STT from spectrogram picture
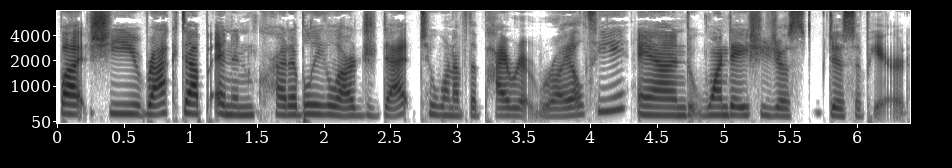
but she racked up an incredibly large debt to one of the pirate royalty, and one day she just disappeared.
